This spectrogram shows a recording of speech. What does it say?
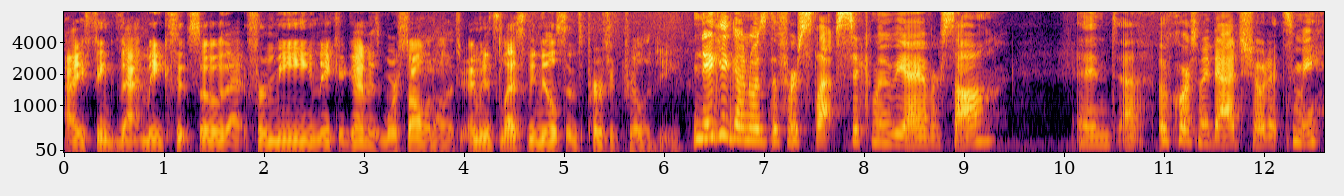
I think that makes it so that for me, Naked Gun is more solid all the way through. I mean, it's Leslie Nielsen's perfect trilogy. Naked Gun was the first slapstick movie I ever saw, and uh, of course my dad showed it to me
